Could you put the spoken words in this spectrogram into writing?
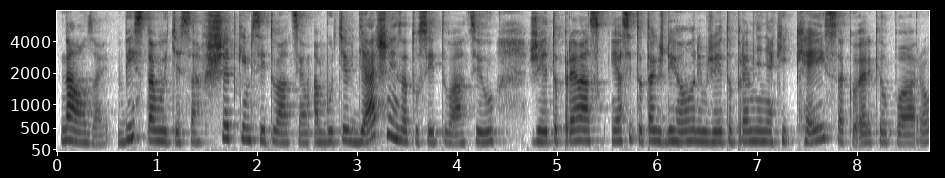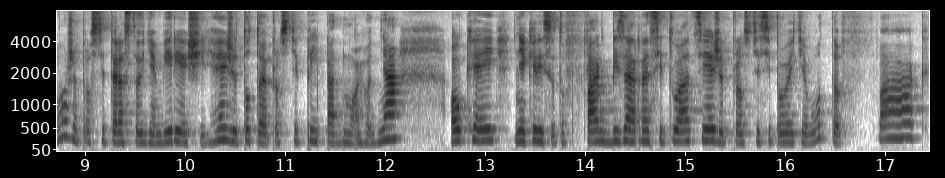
naozaj, vystavujte sa všetkým situáciám a buďte vďační za tú situáciu, že je to pre vás, ja si to tak vždy hovorím, že je to pre mňa nejaký case ako Erkil Poirot, že proste teraz to idem vyriešiť, hej, že toto je proste prípad môjho dňa, OK, niekedy sú to fakt bizárne situácie, že proste si poviete what the fuck,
